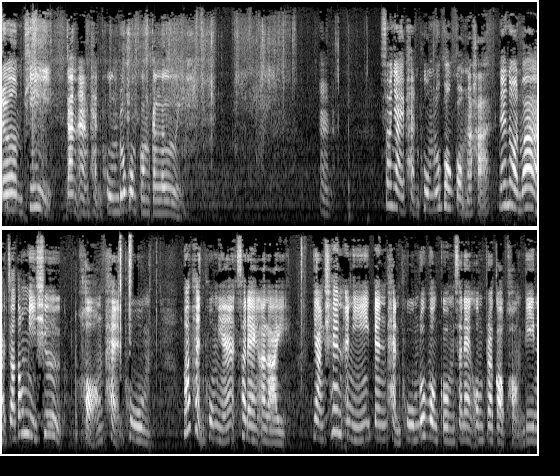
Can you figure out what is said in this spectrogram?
เริ่มที่การอ่านแผนภูมิรูปวงกลมกันเลยอะส่วนใหญ่แผนภูมิรูปวงกลมนะคะ แน่นอนว่าจะต้องมีชื่อของแผนภูมิ ว่าแผนภูมินี้แสดงอะไร อย่างเช่นอันนี้เป็นแผนภูมิรูปวงกลม แสดงองค์ประกอบของดิน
